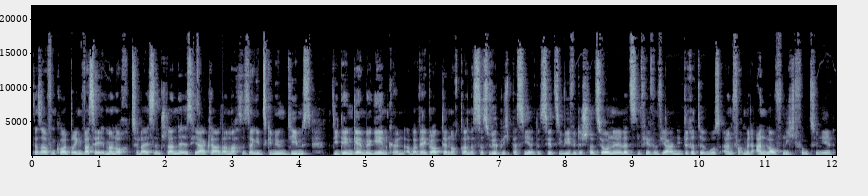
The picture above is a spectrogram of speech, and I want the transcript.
das auf den Court bringt, was er immer noch zu leisten imstande ist, ja klar, dann machst du es. Dann gibt es genügend Teams, die den Gamble gehen können. Aber wer glaubt denn noch dran, dass das wirklich passiert? Das ist jetzt die wievielte Station in den letzten vier, fünf Jahren? Die dritte, wo es einfach mit Anlauf nicht funktioniert?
